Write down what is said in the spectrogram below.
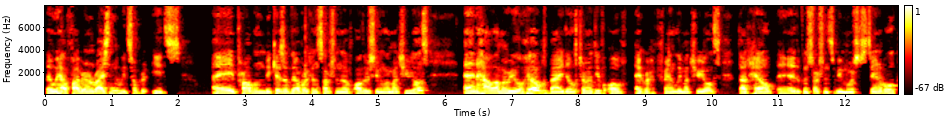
Then we have fiber and resins, which it's a problem because of the overconsumption of other similar materials, and how Amarilo helps by the alternative of eco-friendly materials that help uh, the constructions to be more sustainable.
